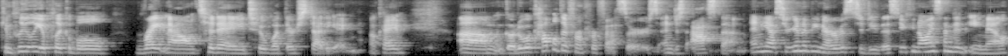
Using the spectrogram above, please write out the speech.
completely applicable right now, today, to what they're studying. Okay. Um, go to a couple different professors and just ask them. And yes, you're going to be nervous to do this. You can always send an email.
